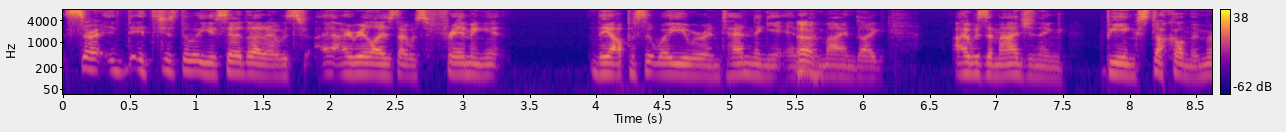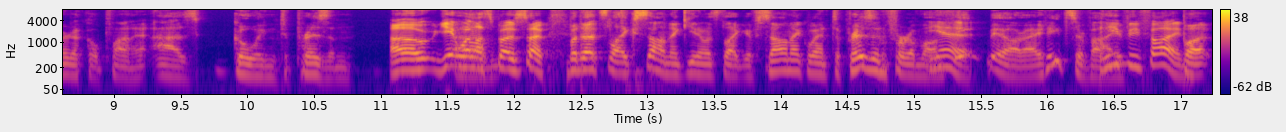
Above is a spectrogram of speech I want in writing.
Sorry, it's just the way you said that. I was. I realized I was framing it the opposite way you were intending it in Oh. my mind. Like I was imagining being stuck on the Miracle Planet as going to prison. Oh yeah, well I suppose so. But that's like Sonic. You know, it's like if Sonic went to prison for a month, Yeah. he'd be all right. He'd survive. He'd be fine. But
